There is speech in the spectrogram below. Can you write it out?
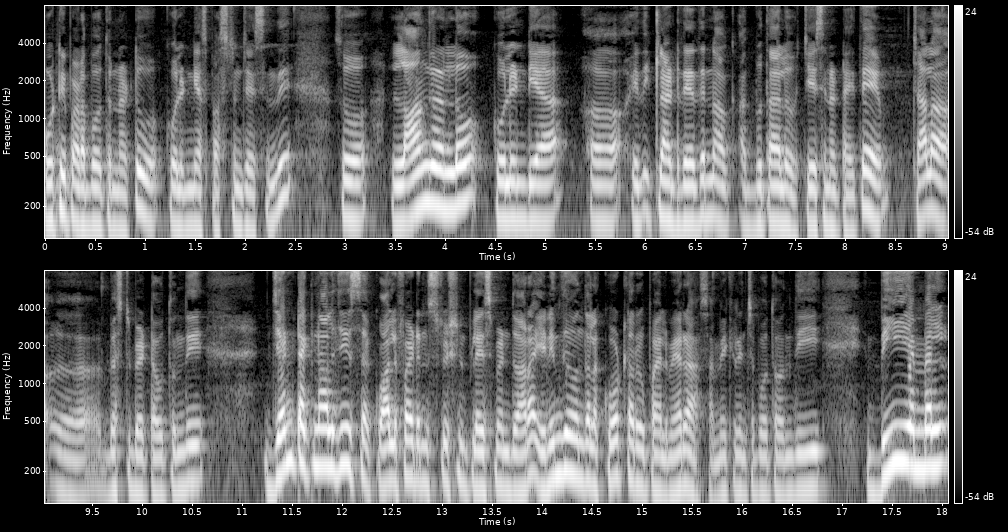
పోటీ పడబోతున్నట్టు కోల్ ఇండియా స్పష్టం చేసింది. సో లాంగ్ రన్లో కోల్ ఇండియా ఇది ఇట్లాంటిది ఏదైనా అద్భుతాలు చేసినట్టయితే చాలా బెస్ట్ బెట్ అవుతుంది. Zen technologies qualified institution placement ద్వారా ఎనిమిది వందల కోట్ల రూపాయల మేర సమీకరించబోతోంది. BML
